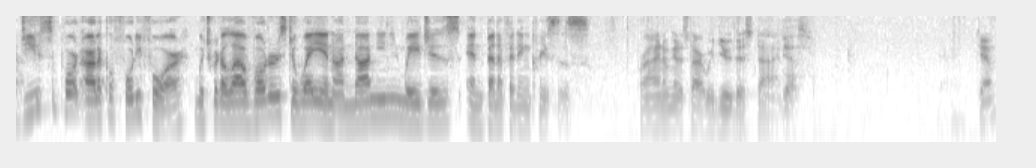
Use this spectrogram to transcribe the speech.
do you support Article 44, which would allow voters to weigh in on non-union wages and benefit increases? Brian, I'm gonna start with you this time. Yes. Tim?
